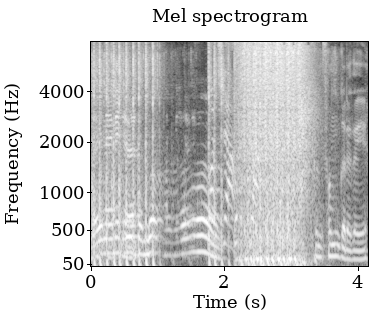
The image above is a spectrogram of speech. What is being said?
नहीं नहीं नहीं! कंफर्म करेगा ये।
